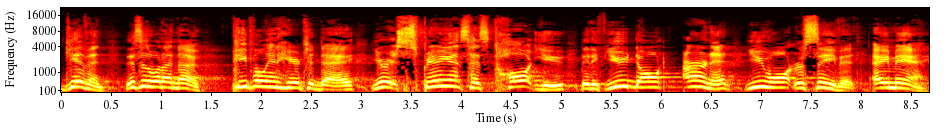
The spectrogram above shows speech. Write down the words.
given. This is what I know. People in here today, your experience has taught you that if you don't earn it, you won't receive it. Amen.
